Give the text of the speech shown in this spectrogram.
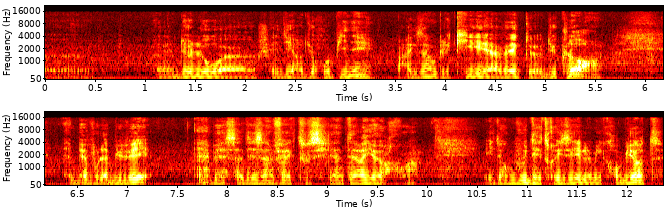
euh, de l'eau, euh, j'allais dire du robinet, par exemple, qui est avec euh, du chlore, eh bien, vous la buvez, eh bien, ça désinfecte aussi l'intérieur. Et donc vous détruisez le microbiote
